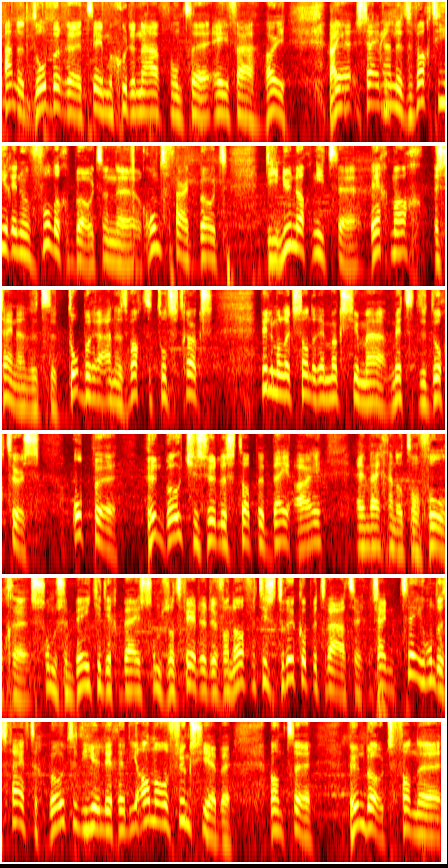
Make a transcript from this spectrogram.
aan het dobberen. Tim, goedenavond uh, Eva. Hoi. We zijn aan het wachten hier in een volgboot. Een uh, rondvaartboot die nu nog niet weg mag. We zijn aan het dobberen, aan het wachten tot straks. Willem-Alexander en Maxima met de dochters op hun bootje zullen stappen bij Ai. En wij gaan dat dan volgen. Soms een beetje dichtbij, soms wat verder ervan af. Het is druk op het water. Er zijn 250 boten die hier liggen die allemaal een functie hebben. Want uh, hun boot van uh,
